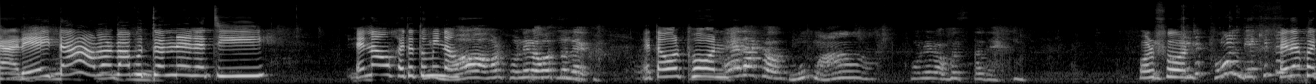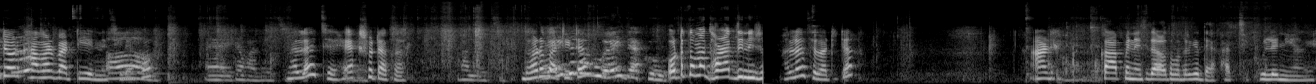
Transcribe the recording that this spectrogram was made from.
আর এইটা আমার বাবুর জন্য এনেছি। এ নাও এটা তুমি নাও। আমার ফোনের অবস্থা দেখ। এটা ওর ফোন। এ দেখো। মা। ফোনের অবস্থা দেখ ওর ফোন। ফোন দেখি এই দেখো এটা ওর খাবার বাটি এনেছি দেখো। হ্যাঁ এটা ভালো আছে। ভালো আছে? একশো টাকা। ভালো আছে। ধরো বাটিটা। এই দেখো। ওটা তোমার ধরার জিনিস। ভালো আছে বাটিটা? আর কাপ এনেছি দাঁড়াও তোমাদেরকে দেখাচ্ছি খুলে নিয়ে আগে।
